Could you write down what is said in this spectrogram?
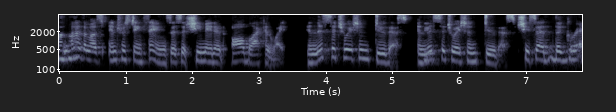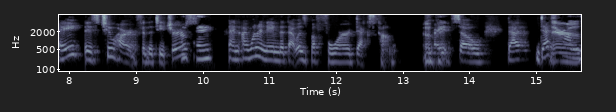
Uh-huh. One of the most interesting things is that she made it all black and white. In this situation, do this. In this situation, do this. She said the gray is too hard for the teachers. Okay. And I want to name that that was before Dexcom. Okay. Right. So that Dexcom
